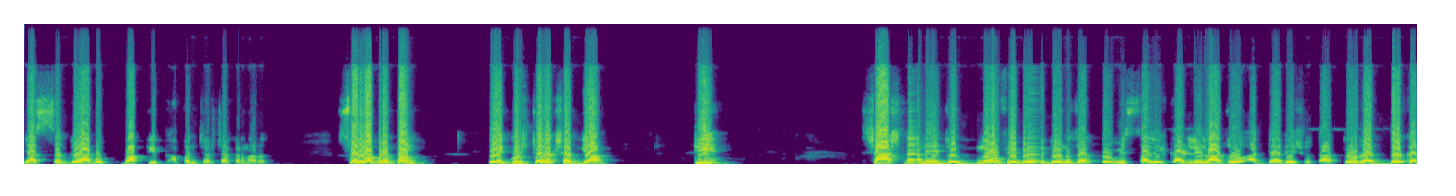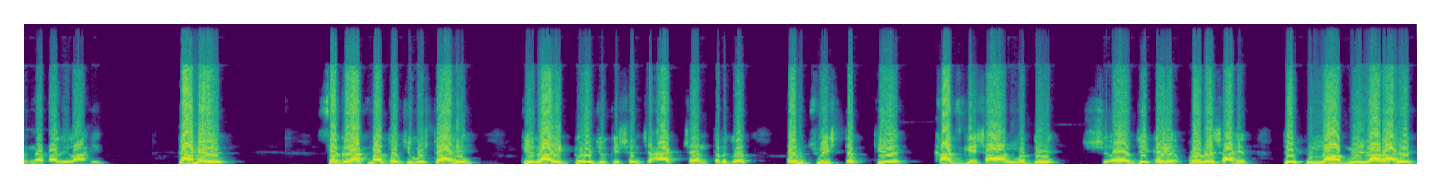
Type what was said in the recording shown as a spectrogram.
या सगळ्या बाबतीत आपण चर्चा करणार आहोत. सर्वप्रथम एक गोष्ट लक्षात घ्या की शासनाने जो नऊ फेब्रुवारी दोन हजार चोवीस साली काढलेला जो अध्यादेश होता तो रद्द करण्यात आलेला आहे. त्यामुळे सगळ्यात महत्वाची गोष्ट आहे की राईट टू एज्युकेशनच्या ऍक्टच्या अंतर्गत पंचवीस टक्के खाजगी शाळांमध्ये जे काही प्रवेश आहेत ते पुन्हा मिळणार आहेत.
